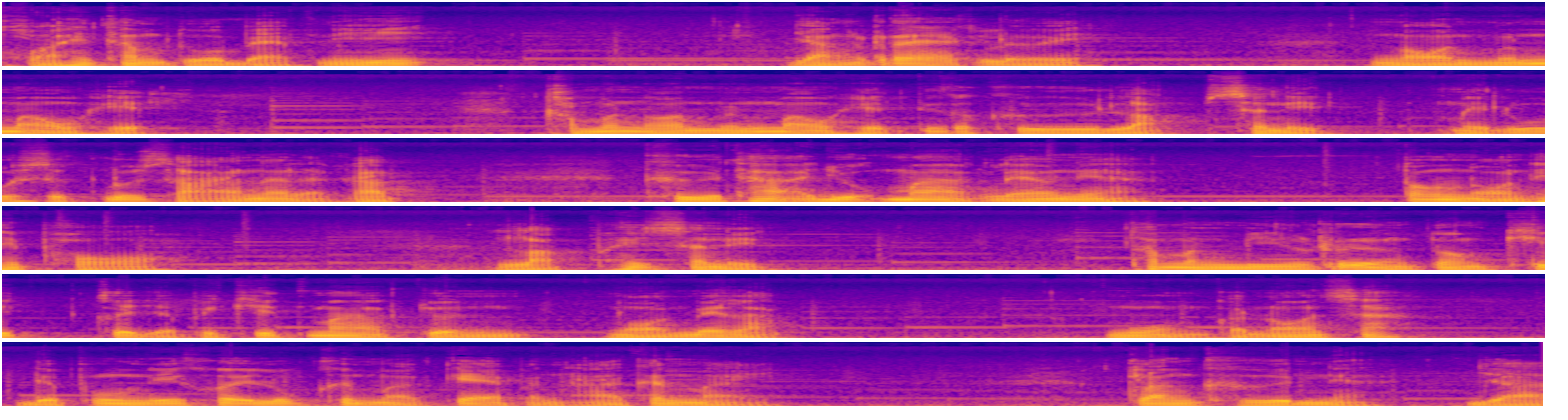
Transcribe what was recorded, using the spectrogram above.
ขอให้ทำตัวแบบนี้ อย่างแรกเลย นอนเหมือนเมาเห็ดคำว่านอนเหมือนเมาเห็ดนี่ก็คือหลับสนิทไม่รู้สึกรู้สานั่นแหละครับ คือถ้าอายุมากแล้วเนี่ยต้องนอนให้พอ หลับให้สนิท ถ้ามันมีเรื่องต้องคิดก็อย่าไปคิดมากจนนอนไม่หลับ ง่วงก็นอนซะ เดี๋ยวพรุ่งนี้ค่อยลุกขึ้นมาแก้ปัญหากันใหม่ กลางคืนเนี่ยอย่า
